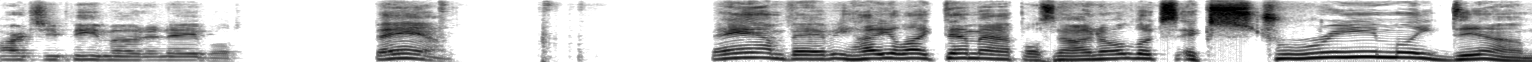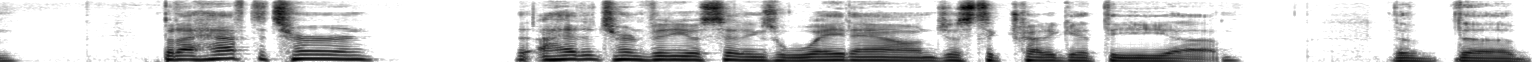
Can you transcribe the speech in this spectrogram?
RGB mode enabled. Bam. Bam, baby. How you like them apples? Now, I know it looks extremely dim, but I have to turn, I had to turn video settings way down just to try to get the, uh, the, the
